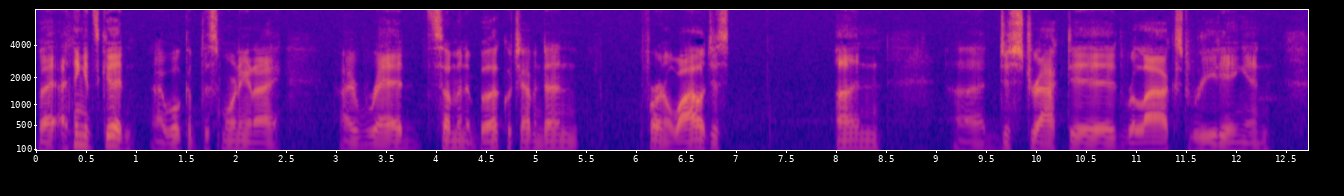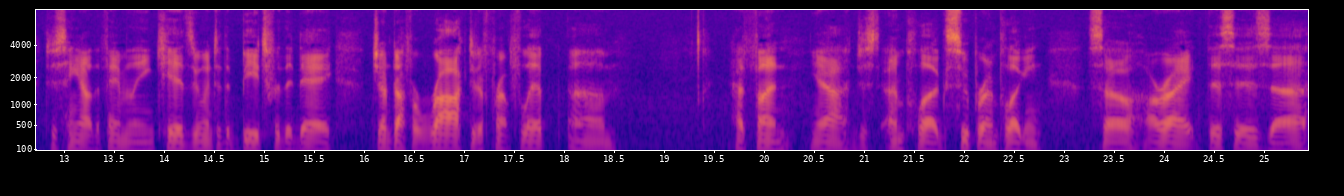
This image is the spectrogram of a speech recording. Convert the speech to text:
but I think it's good. I woke up this morning and I I read some in a book, which I haven't done for in a while, just un uh, distracted, relaxed reading and just hang out with the family and kids. We went to the beach for the day, jumped off a rock, did a front flip, um, had fun. Yeah, just unplug, super unplugging. So, all right, this is uh,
